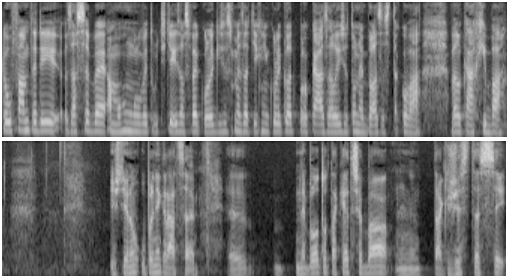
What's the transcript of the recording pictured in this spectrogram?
Doufám tedy za sebe a mohu mluvit určitě i za své kolegy, že jsme za těch několik let prokázali, že to nebyla zase taková velká chyba. Ještě jenom úplně krátce nebylo to také třeba mm, tak, že jste, si,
